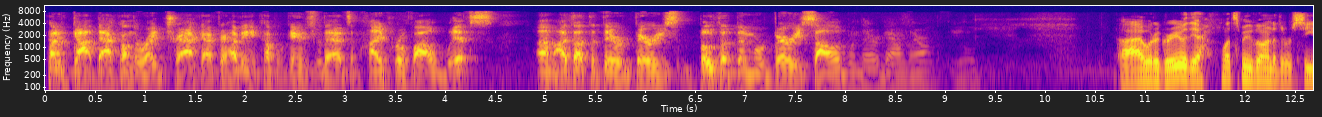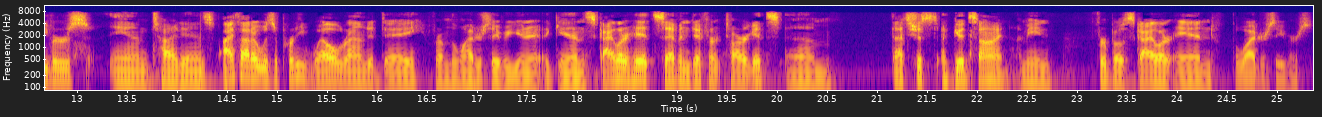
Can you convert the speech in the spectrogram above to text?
kind of got back on the right track after having a couple games where they had some high profile whiffs. Um, I thought that they were very, both of them were very solid when they were down there on the. I would agree with you. Let's move on to the receivers and tight ends. I thought it was a pretty well-rounded day from the wide receiver unit. Again, Skylar hit seven different targets. Um, that's just a good sign. I mean, for both Skylar and the wide receivers.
